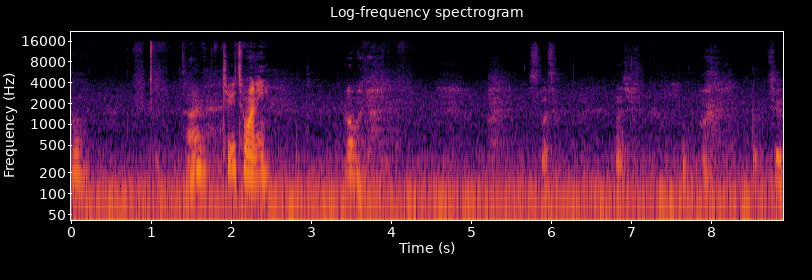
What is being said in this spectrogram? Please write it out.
Time? 220. Oh my god. Split. Lynch. One, two,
